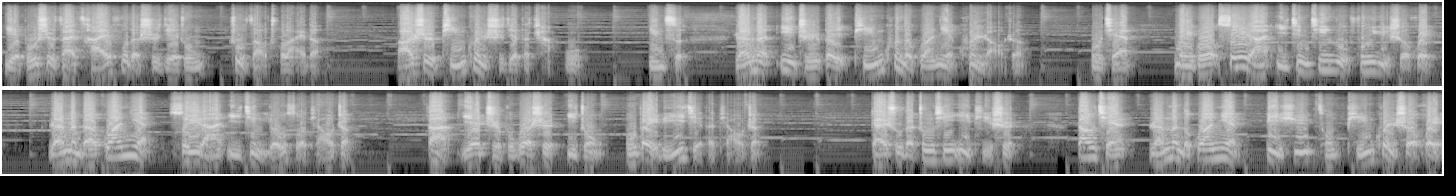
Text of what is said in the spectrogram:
也不是在财富的世界中铸造出来的，而是贫困世界的产物。因此。人们一直被贫困的观念困扰着。目前，美国虽然已经进入丰裕社会，人们的观念虽然已经有所调整，但也只不过是一种不被理解的调整。该书的中心议题是：当前人们的观念必须从贫困社会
